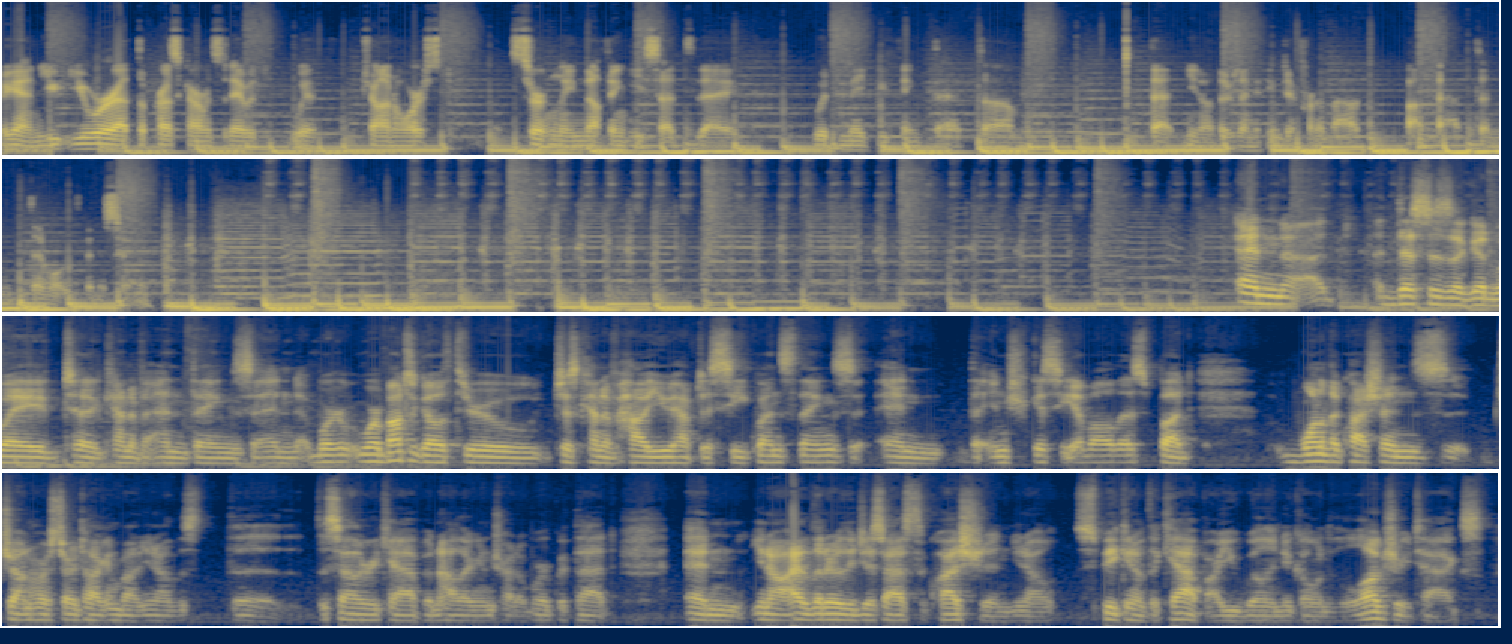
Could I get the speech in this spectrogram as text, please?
again, you, you were at the press conference today with, with Jon Horst. Certainly nothing he said today would make you think that um, that you know there's anything different about about that than than what we've been assuming. And uh, this is a good way to kind of end things. And we're we're about to go through just kind of how you have to sequence things and the intricacy of all this. But one of the questions Jon Horst started talking about, you know, this, the the salary cap and how they're going to try to work with that. And you know, I literally just asked the question, you know, speaking of the cap, are you willing to go into the luxury tax?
